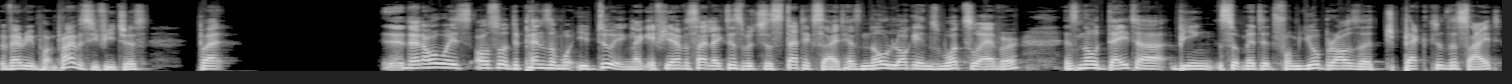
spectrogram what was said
very important privacy features, but that always also depends on what you're doing. Like if you have a site like this, which is a static site, has no logins whatsoever, there's no data being submitted from your browser back to the site.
